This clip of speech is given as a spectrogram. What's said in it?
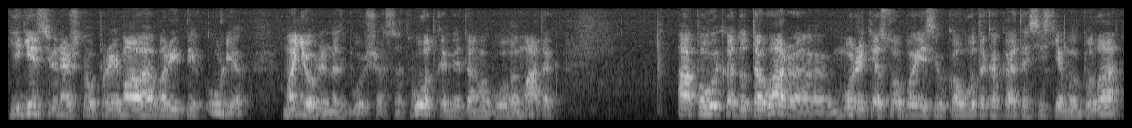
Единственное, что при малогабаритных ульях маневренность больше с отводками, там, обвола маток. А по выходу товара, можете особо, если у кого-то какая-то система была,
